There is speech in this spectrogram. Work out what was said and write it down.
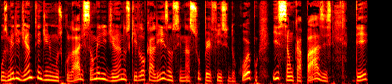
Os meridianos tendíneos musculares são meridianos que localizam-se na superfície do corpo e são capazes de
